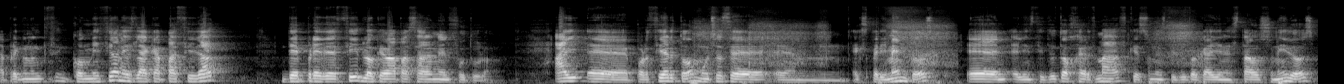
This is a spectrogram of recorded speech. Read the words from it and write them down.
La precognición es la capacidad de predecir lo que va a pasar en el futuro. Hay, eh, por cierto, muchos eh, em, experimentos en el Instituto HeartMath, que es un instituto que hay en Estados Unidos,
